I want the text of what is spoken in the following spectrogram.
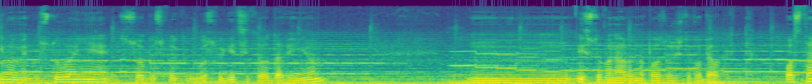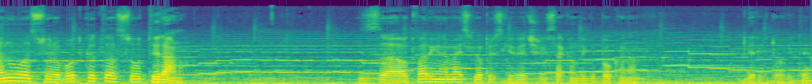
имаме гостување со господиците од Авиньон, исто во Народно позориште во Белград. Останува соработката со Тирана. За отварање на мајски априлски вечери сакам да ги поканам директорите,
